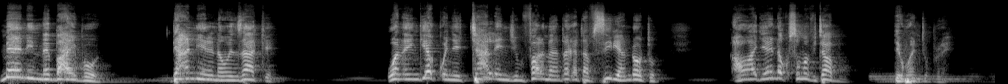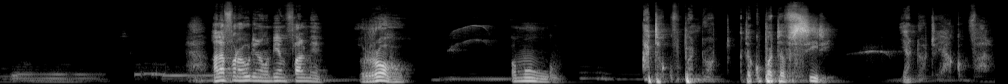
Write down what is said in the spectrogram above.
men in the bible daniel na wenzake wanaingia kwenye challenge mfalme anataka tafsiri ya ndoto. Hawajaenda kusoma vitabu. They went to pray. Alafu anarudi anamwambia mfalme roho wa mungu atakupa ndoto atakupa tafsiri ya ndoto yako mfalme.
